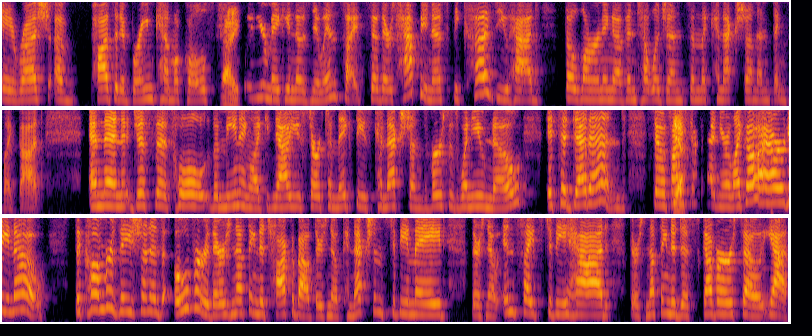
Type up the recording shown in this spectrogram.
a rush of positive brain chemicals right. when you're making those new insights. So there's happiness because you had the learning of intelligence and the connection and things like that and then just this whole the meaning like now you start to make these connections versus when you know it's a dead end so if yeah. i said that and you're like oh i already know the conversation is over. There's nothing to talk about. There's no connections to be made. There's no insights to be had. There's nothing to discover. So, yeah,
